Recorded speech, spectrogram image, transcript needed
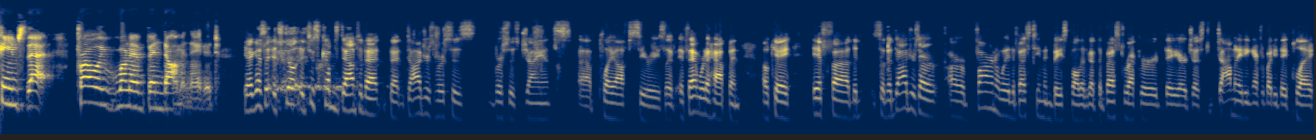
teams that probably wouldn't have been dominated. Yeah, I guess it, it still it just comes down to that that Dodgers versus versus Giants uh, playoff series. If, if that were to happen, okay, if uh, the so the Dodgers are are far and away the best team in baseball. They've got the best record. They are just dominating everybody they play,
